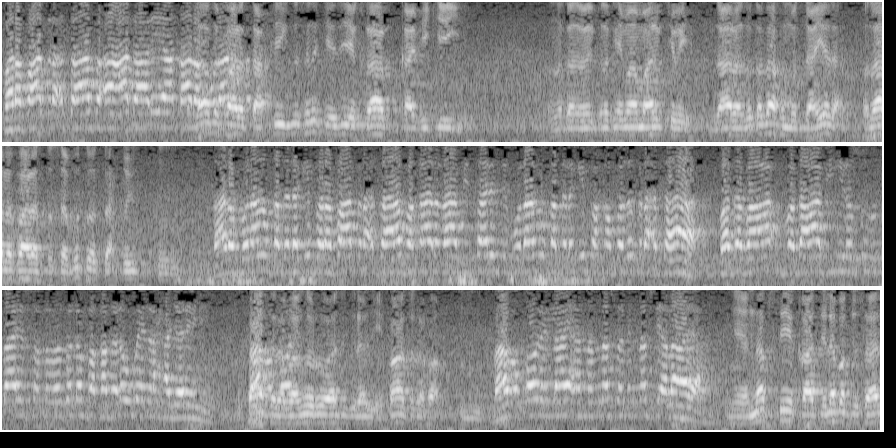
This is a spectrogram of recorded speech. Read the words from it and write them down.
فرفعت راسها فاعاد عليها قال فلان تحقیق نسنے چیزی اقرار کافی کی امام مالک چوئی دار ذکر دا مدعی دا۔ خدا نفارت تصبت و تحقیق قال فلان قتلك فرفعت رأسها فقال لها في الثالث فلان قتلك فخفضت رأسها. فدعا به رسول الله صلى الله عليه وسلم فقتلوا بين الحجرين. باب قول الله ان النفس بالنفس الآية نفس قاتلہ بقصاص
